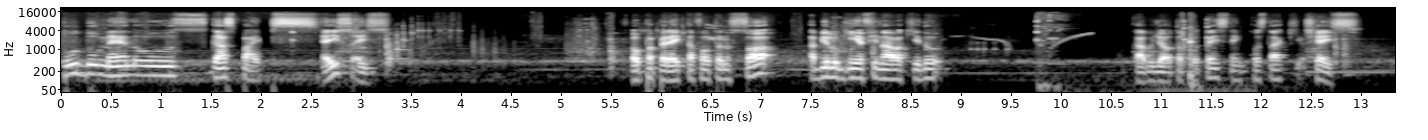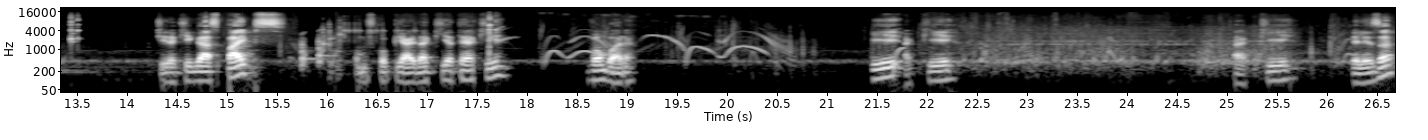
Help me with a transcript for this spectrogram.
tudo menos gas pipes. É isso? É isso. Opa, peraí que tá faltando só a biluguinha final aqui do cabo de alta potência. Tem que encostar aqui. Acho que é isso. Tira aqui gas pipes. Vamos copiar daqui até aqui. Vambora. E aqui. Aqui. Beleza?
